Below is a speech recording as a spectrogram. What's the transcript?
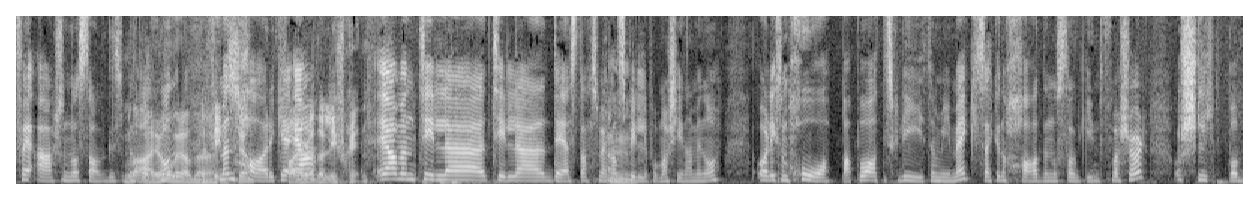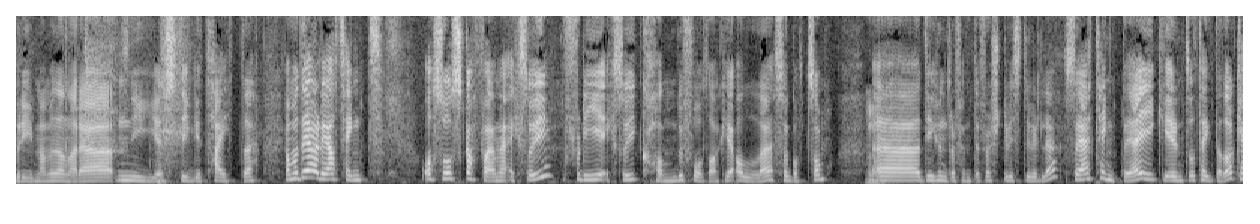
for jeg er så nostalgisk Men det er jo allerede Det Men fins jo. har ikke- Fire ja. Red og Leaf Green. Ja, men til, eh, til eh, DS, da, som jeg kan spille på maskina mi nå. Og liksom håpa på at de skulle gi ut en remake, så jeg kunne ha den nostalgien for meg sjøl. Og slippe å bry meg med den der nye, stygge, teite. Ja, men det er det jeg har tenkt. Og så skaffa jeg meg X og Y, fordi X og Y kan du få tak i alle så godt som. Eh, de 150 første, hvis du vil det. Så jeg tenkte, jeg gikk rundt og tenkte at OK,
